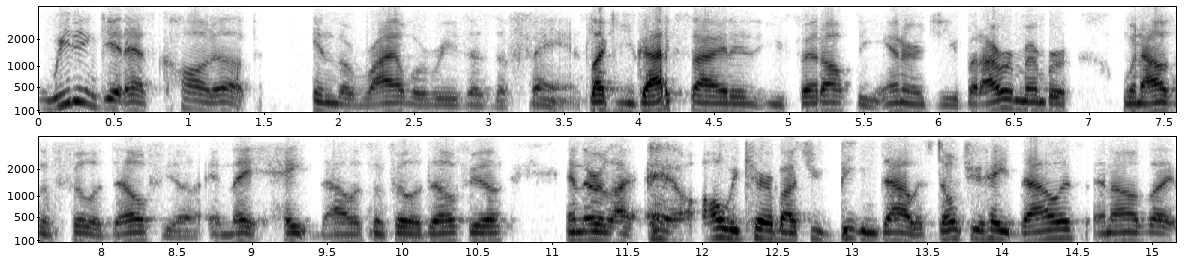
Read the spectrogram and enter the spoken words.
we didn't get as caught up in the rivalries as the fans. Like you got excited, you fed off the energy. But I remember when I was in Philadelphia, and they hate Dallas in Philadelphia. And they're like, "Hey, all we care about you beating Dallas. Don't you hate Dallas?" And I was like,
